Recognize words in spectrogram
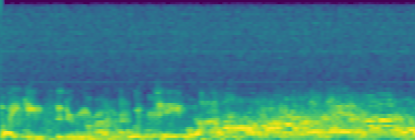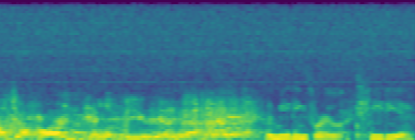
Vikings sitting around a wood table. a bunch of horns full of beer. The meetings were tedious,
